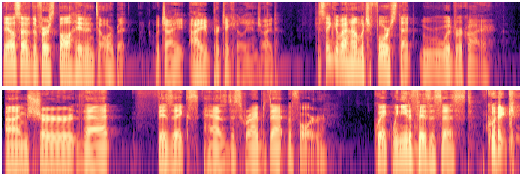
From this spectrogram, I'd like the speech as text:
They also have the first ball hit into orbit, which I, I particularly enjoyed. Because think about how much force that would require. I'm sure that physics has described that before. Quick, we need a physicist. Quick.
